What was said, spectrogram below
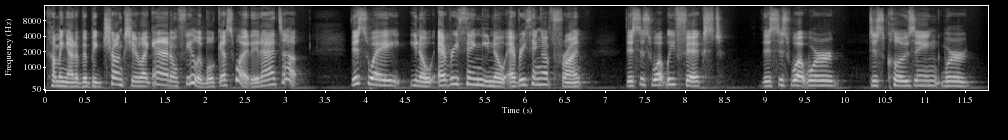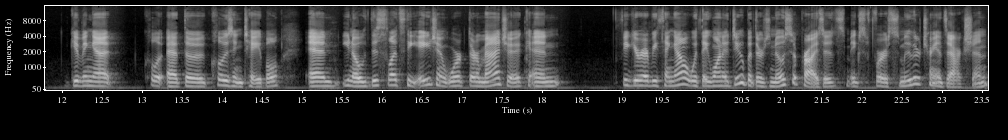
coming out of a big chunk. So you're like, eh, I don't feel it. Well, guess what? It adds up. This way, you know everything, you know everything up front. This is what we fixed. This is what we're disclosing, we're giving at at the closing table. And, you know, this lets the agent work their magic and figure everything out what they want to do, but there's no surprises, makes for a smoother transaction.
